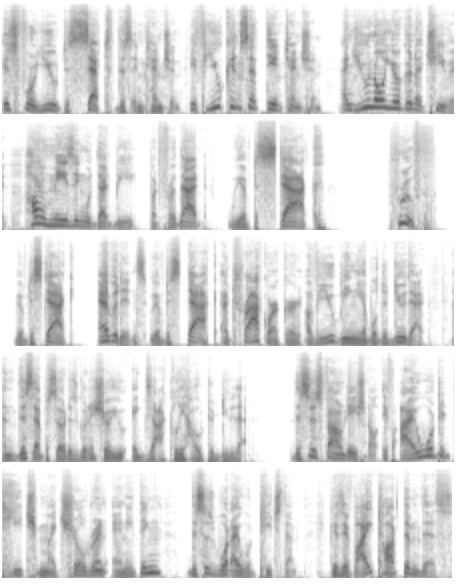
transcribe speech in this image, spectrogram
is for you to set this intention. If you can set the intention and you know you're going to achieve it, how amazing would that be? But for that, we have to stack proof. We have to stack evidence. We have to stack a track record of you being able to do that. And this episode is going to show you exactly how to do that. This is foundational. If I were to teach my children anything, this is what I would teach them. Because if I taught them this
